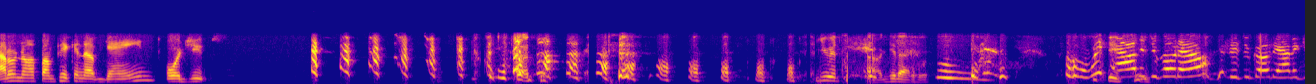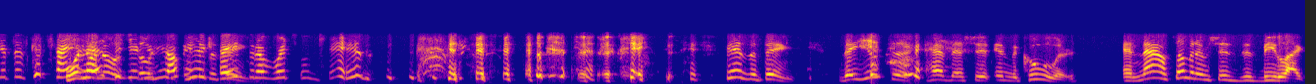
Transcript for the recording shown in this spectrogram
I don't know if I'm picking up gain or juice. you a oh, get out of here. Oh, Wait, how did you go down? Did you go down and get this container Well, no, no, to give so you here's- some indication of what you get? Here's the thing. They used to have that shit in the coolers, and now some of them should just be like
